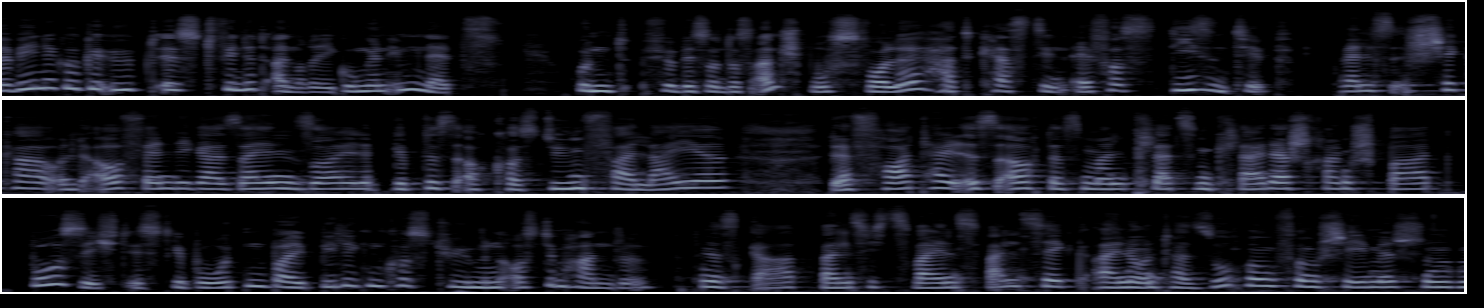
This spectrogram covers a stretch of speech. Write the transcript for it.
Wer weniger geübt ist, findet Anregungen im Netz. Und für besonders Anspruchsvolle hat Kerstin Effers diesen Tipp. Wenn es schicker und aufwendiger sein soll, gibt es auch Kostümverleihe. Der Vorteil ist auch, dass man Platz im Kleiderschrank spart. Vorsicht ist geboten bei billigen Kostümen aus dem Handel. Es gab 2022 eine Untersuchung vom Chemischen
